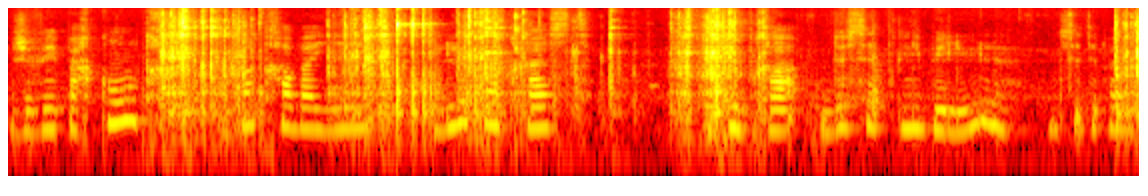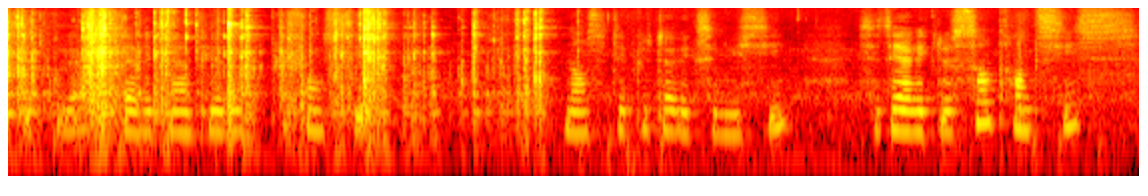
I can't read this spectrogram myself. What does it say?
Je vais par contre retravailler le contraste du bras de cette libellule. C'était pas avec cette couleur, c'était avec un violet plus foncé. Non, c'était plutôt avec celui-ci. C'était avec le 136.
